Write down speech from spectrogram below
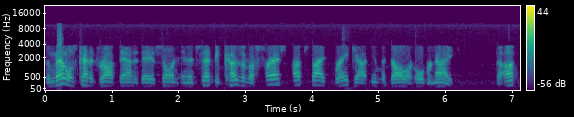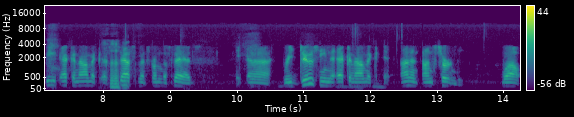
the metals kind of dropped down today and so on, and it said because of a fresh upside breakout in the dollar overnight, the upbeat economic assessment from the Feds, uh, reducing the economic un- uncertainty. Well,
